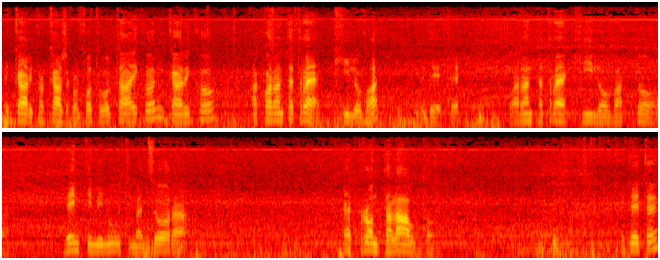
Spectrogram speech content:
Ricarico a casa col fotovoltaico, ricarico a 43 kW, vedete? 43 kWh, 20 minuti, mezz'ora è pronta l'auto. Vedete?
